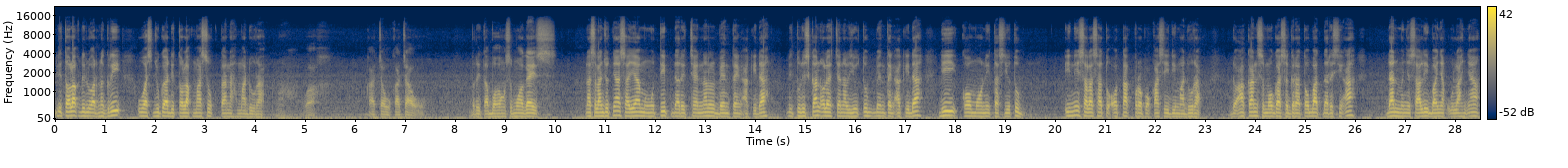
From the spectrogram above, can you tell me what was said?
ditolak di luar negeri, UAS juga ditolak masuk tanah Madura. Wah kacau, kacau. Berita bohong semua guys. Nah selanjutnya saya mengutip dari channel Benteng Akidah dituliskan oleh channel YouTube Benteng Akidah di komunitas YouTube. Ini salah satu otak provokasi di Madura. Doakan semoga segera tobat dari Syiah dan menyesali banyak ulahnya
